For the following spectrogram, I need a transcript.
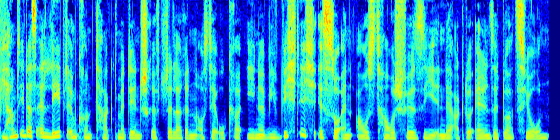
Wie haben Sie das erlebt im Kontakt mit den Schriftstellerinnen aus der Ukraine? Wie wichtig ist so ein Austausch für Sie in der aktuellen Situation?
